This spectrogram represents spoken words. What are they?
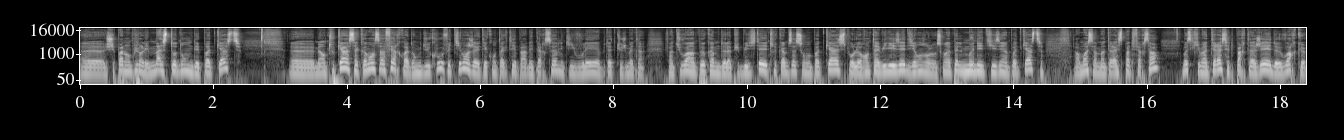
Euh, je suis pas non plus dans les mastodontes des podcasts. Euh, mais en tout cas, ça commence à faire quoi. Donc du coup, effectivement, j'avais été contacté par des personnes qui voulaient peut-être que je mette un, enfin tu vois, un peu comme de la publicité, des trucs comme ça sur mon podcast pour le rentabiliser, dirons ce qu'on appelle monétiser un podcast. Alors moi, ça m'intéresse pas de faire ça. Moi, ce qui m'intéresse, c'est de partager et de voir que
